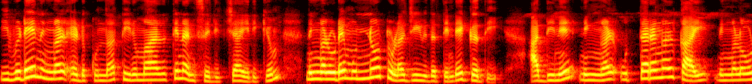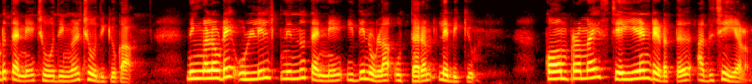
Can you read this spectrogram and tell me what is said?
ഇവിടെ നിങ്ങൾ എടുക്കുന്ന തീരുമാനത്തിനനുസരിച്ചായിരിക്കും നിങ്ങളുടെ മുന്നോട്ടുള്ള ജീവിതത്തിന്റെ ഗതി. അതിന് നിങ്ങൾ ഉത്തരങ്ങൾക്കായി നിങ്ങളോട് തന്നെ ചോദ്യങ്ങൾ ചോദിക്കുക. നിങ്ങളുടെ ഉള്ളിൽ നിന്നു തന്നെ ഇതിനുള്ള ഉത്തരം ലഭിക്കും. കോംപ്രമൈസ് ചെയ്യേണ്ടിടത്ത് അത് ചെയ്യണം.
